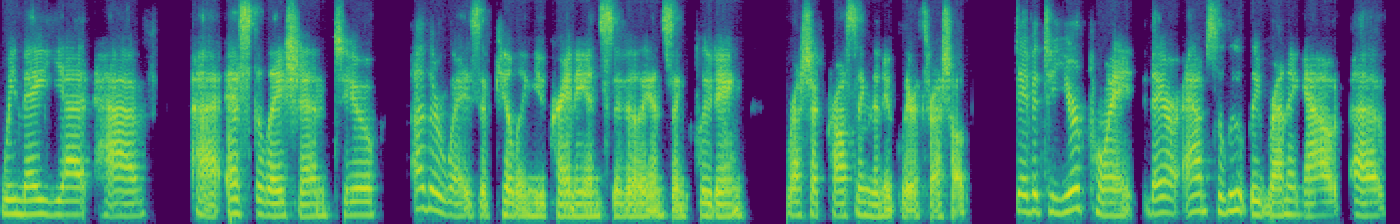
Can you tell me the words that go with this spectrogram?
we may yet have uh, escalation to other ways of killing Ukrainian civilians, including Russia crossing the nuclear threshold. David, to your point, they are absolutely running out of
